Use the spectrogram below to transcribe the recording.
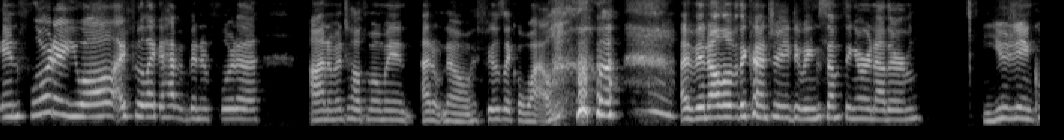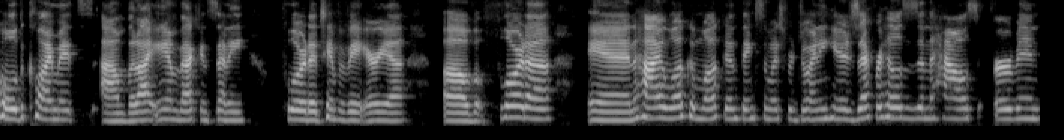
in Florida, you all. I feel like I haven't been in Florida on a mental health moment. I don't know. It feels like a while. I've been all over the country doing something or another usually in cold climates, um, but I am back in sunny Florida, Tampa Bay area of Florida. And hi, welcome, welcome. Thanks so much for joining here. Zephyrhills is in the house. Irvin,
